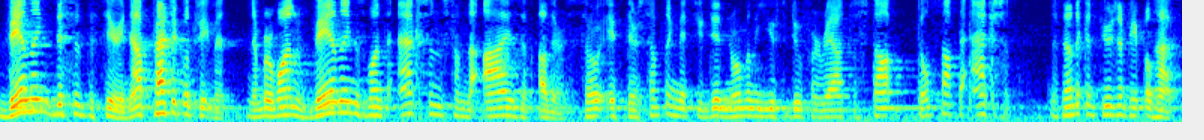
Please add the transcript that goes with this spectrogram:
Veiling, this is the theory. Now, practical treatment. Number one, veiling is one's actions from the eyes of others. So if there's something that you did normally used to do for riyah, to stop, don't stop the action. There's another confusion people have.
